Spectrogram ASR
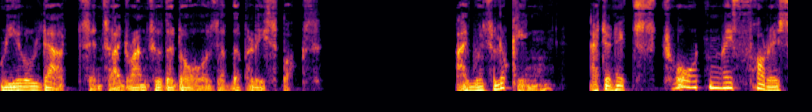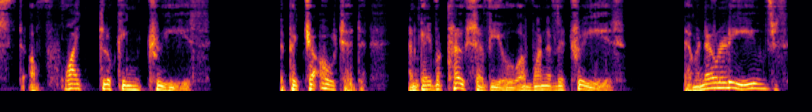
real doubt since I'd run through the doors of the police box. I was looking at an extraordinary forest of white-looking trees. The picture altered and gave a closer view of one of the trees. There were no leaves,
